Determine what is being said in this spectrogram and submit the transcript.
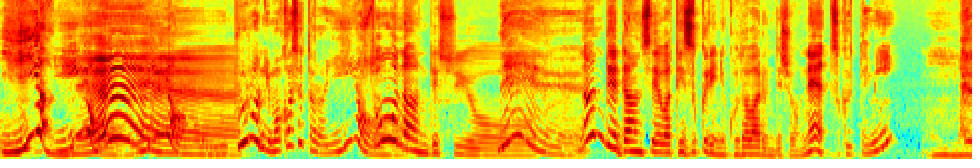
いいやんね。いいやんいいやんプロに任せたらいいやんそうなんですよ。ねえなんで男性は手作りにこだわるんでしょうね。作ってみ？ほんまに。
